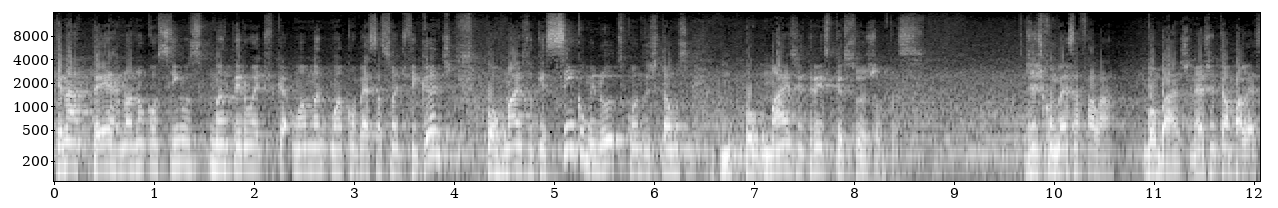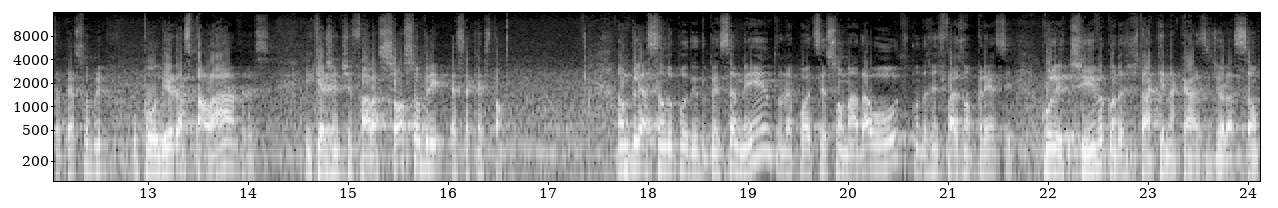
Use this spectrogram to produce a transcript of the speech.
que na terra nós não conseguimos manter uma, uma, uma conversação edificante por mais do que cinco minutos quando estamos por mais de três pessoas juntas. A gente começa a falar bobagem, né? A gente tem uma palestra até sobre o poder das palavras e que a gente fala só sobre essa questão. Ampliação do poder do pensamento, né, pode ser somada a outros, quando a gente faz uma prece coletiva, quando a gente está aqui na casa de oração,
